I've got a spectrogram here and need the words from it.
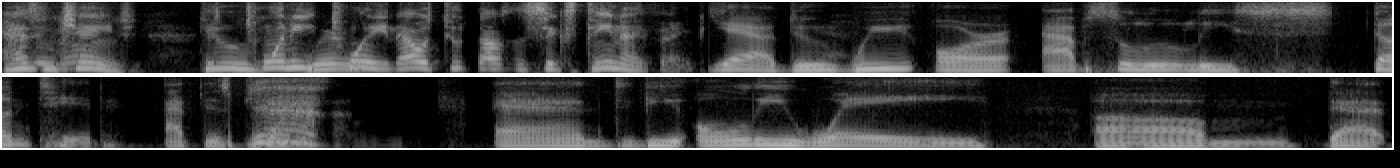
It hasn't No. changed. Dude, 2020. That was 2016, I think. Yeah, dude, we are absolutely stunted at this point. Yeah. And the only way um that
